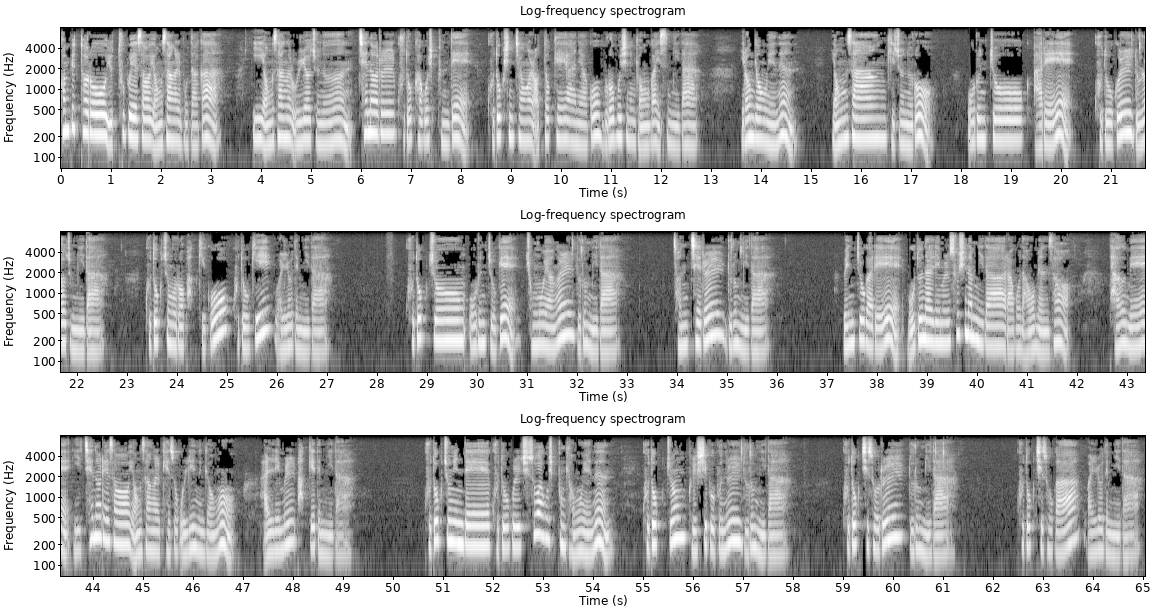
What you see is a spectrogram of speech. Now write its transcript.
컴퓨터로 유튜브에서 영상을 보다가 이 영상을 올려주는 채널을 구독하고 싶은데 구독 신청을 어떻게 해야 하냐고 물어보시는 경우가 있습니다. 이런 경우에는 영상 기준으로 오른쪽 아래에 구독을 눌러줍니다. 구독 중으로 바뀌고 구독이 완료됩니다. 구독 중 오른쪽에 종 모양을 누릅니다. 전체를 누릅니다. 왼쪽 아래에 모든 알림을 수신합니다 라고 나오면서 다음에 이 채널에서 영상을 계속 올리는 경우 알림을 받게 됩니다. 구독 중인데 구독을 취소하고 싶은 경우에는 구독 중 글씨 부분을 누릅니다. 구독 취소를 누릅니다. 구독 취소가 완료됩니다.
